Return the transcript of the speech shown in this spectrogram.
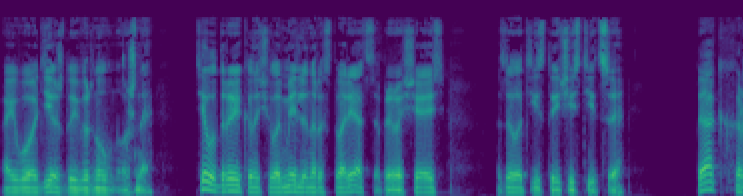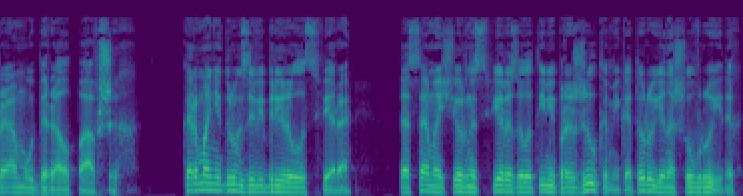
а его одежду и вернул в ножны. Тело Дрейка начало медленно растворяться, превращаясь в золотистые частицы. Так храм убирал павших. В кармане вдруг завибрировала сфера. Та самая черная сфера с золотыми прожилками, которую я нашел в руинах.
